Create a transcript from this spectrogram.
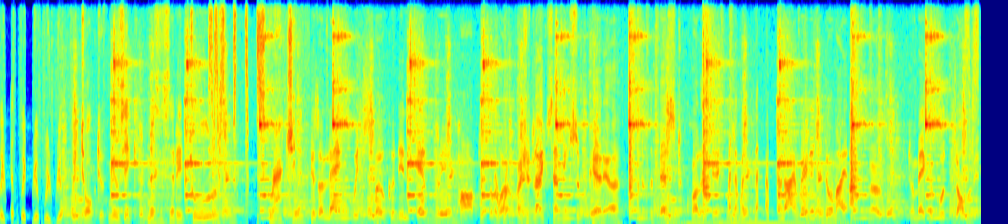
We, we, we, we talked of music, necessary tools. Scratching. is a language spoken in every part of the world. I should like something superior and of the best quality. And I am ready to do my utmost to make a good job of it.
